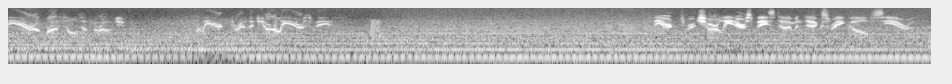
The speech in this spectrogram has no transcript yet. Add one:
Sierra Brussels approach. Cleared through the Charlie airspace. Cleared through Charlie airspace Diamond X-ray Golf Sierra.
